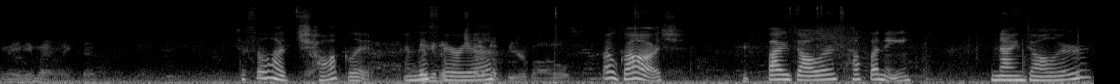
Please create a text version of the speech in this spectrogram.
I mean, you might like that. Just a lot of chocolate in this area. Oh gosh. Five dollars? How funny. Nine dollars.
